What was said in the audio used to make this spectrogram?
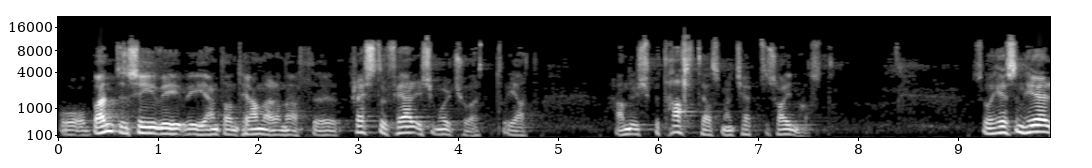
Og bønden sier vi, vi hentan tjeneren at uh, prester fer ikke mye kjøtt, og at han er ikke betalt det som han kjøpte søgnast. Så hessen her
